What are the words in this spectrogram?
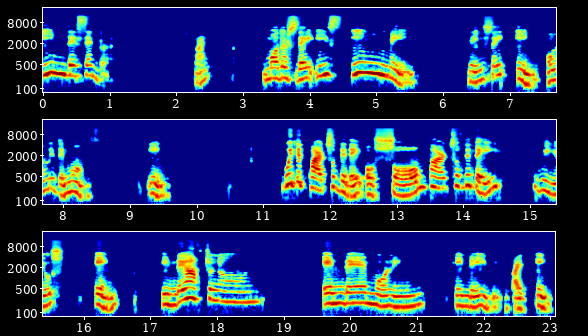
in December, right? Mother's Day is in May. Then you say in, only the month, in. With the parts of the day or some parts of the day, we use in. In the afternoon, in the morning, in the evening, right? In.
